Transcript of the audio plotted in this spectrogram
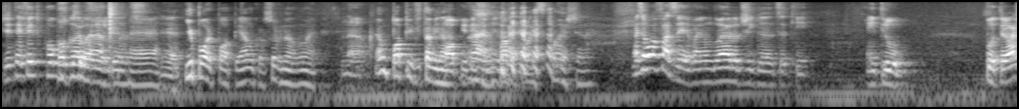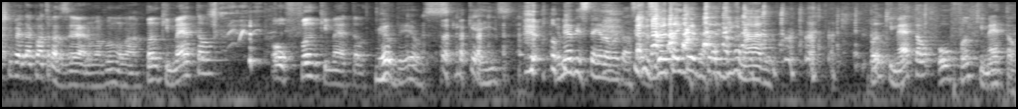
A gente tem feito poucos, Poucos duelos gigantes. É. É. E o Power Pop? É um crossover? Não, não é. Não. É um pop vitaminado. Pop É, vitaminado. uma- uma punch, né? Mas eu vou fazer, vai, um duelo de gigantes aqui. Entre o. Puta, eu acho que vai dar 4x0, mas vamos lá. Punk metal ou funk metal? Meu Deus, o que, que é isso? Eu me abstenho da votação. O José tá indi- tá indignado. Punk metal ou funk metal?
